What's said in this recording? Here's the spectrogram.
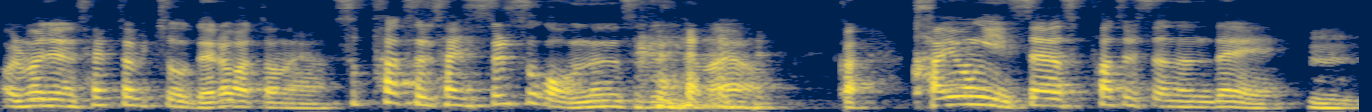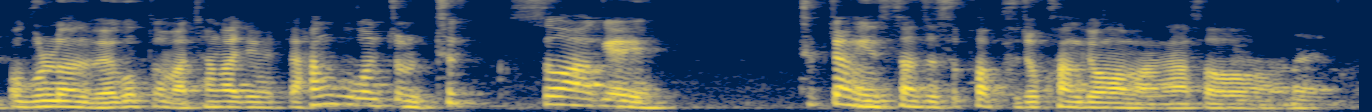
얼마 전에 44비트도 내려갔잖아요. spot을 사실 쓸 수가 없는 수준이잖아요. 그러니까 가용이 있어야 spot을 쓰는데 음. 어, 물론 외국도 마찬가지겠죠. 한국은 좀 특수하게 특정 instance spot 부족한 경우가 많아서 많아요. 근데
